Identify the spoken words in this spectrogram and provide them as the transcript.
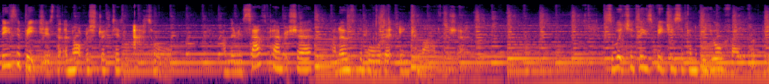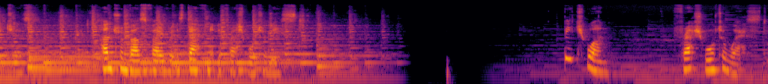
These are beaches that are not restricted at all, and they're in South Pembrokeshire and over the border in Carmarthenshire. So which of these beaches are going to be your favourite beaches? Hunter and Belle's favourite is definitely Freshwater East. Beach 1 Freshwater West.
